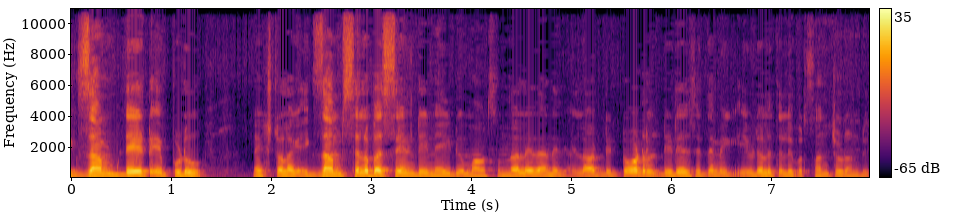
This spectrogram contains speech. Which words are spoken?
ఎగ్జామ్ డేట్ ఎప్పుడు? నెక్స్ట్ అలాగే ఎగ్జామ్ సిలబస్ ఏంటి? నెగిటివ్ మార్క్స్ ఉందా లేదా అనేది ఇలాంటి టోటల్ డీటెయిల్స్ అయితే మీకు ఈ వీడియోలో తెలియపరుస్తాను. చూడండి.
